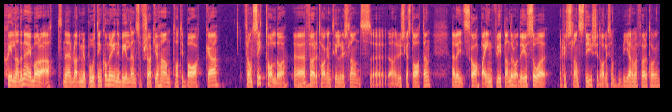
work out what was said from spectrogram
skillnaden är ju bara att när Vladimir Putin kommer in i bilden så försöker han ta tillbaka från sitt håll då, eh, företagen till Rysslands, eh, ja, ryska staten. Eller skapa inflytande då. Det är ju så Ryssland styrs idag, liksom, via de här företagen.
